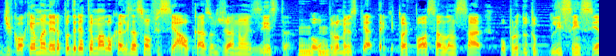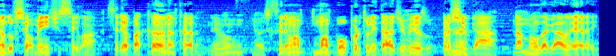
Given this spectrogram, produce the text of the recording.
de qualquer maneira, poderia ter uma localização oficial, caso já não exista, uhum. ou pelo menos que a Tectoy possa lançar o produto licenciando oficialmente, sei lá. Seria bacana, cara. Eu, eu acho que seria uma, uma boa oportunidade mesmo para é. chegar na mão da galera. E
